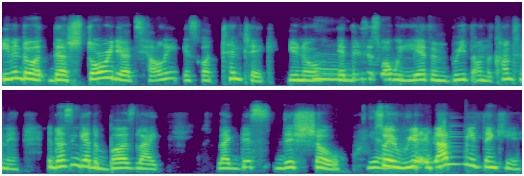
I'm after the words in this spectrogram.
Even though the story they're telling is authentic, you know, if Mm. this is what we live and breathe on the continent, it doesn't get the buzz like like this this show. So it, re- it got me thinking:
